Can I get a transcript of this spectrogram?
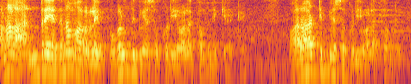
ஆனால் அன்றைய தினம் அவர்களை புகழ்ந்து பேசக்கூடிய வழக்கம் இன்னைக்கு இருக்கு. பாராட்டி பேசக்கூடிய வழக்கம் இருக்கு.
